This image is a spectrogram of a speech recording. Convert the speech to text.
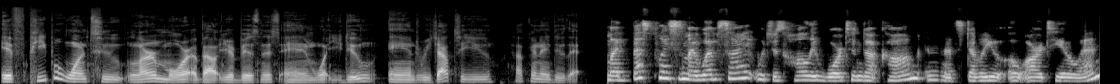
if people want to learn more about your business and what you do and reach out to you, how can they do that? My best place is my website, which is hollyworton.com, and that's W O R T O N.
